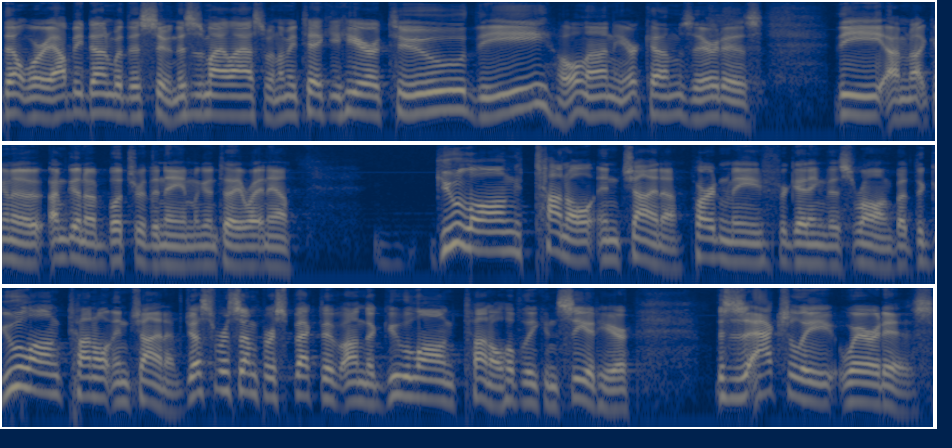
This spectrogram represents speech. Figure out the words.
don't worry, I'll be done with this soon. This is my last one. Let me take you here to the, hold on, here it comes, there it is. The, I'm not gonna, I'm gonna butcher the name, I'm gonna tell you right now. Gulong Tunnel in China. Pardon me for getting this wrong, but the Gulong Tunnel in China. Just for some perspective on the Gulong Tunnel, hopefully you can see it here. This is actually where it is,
